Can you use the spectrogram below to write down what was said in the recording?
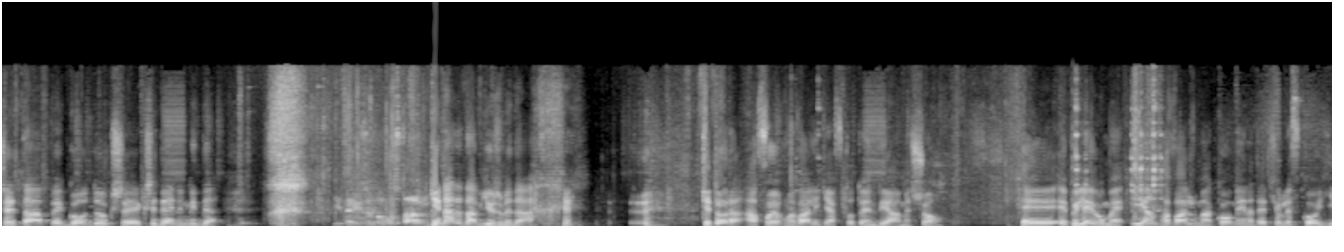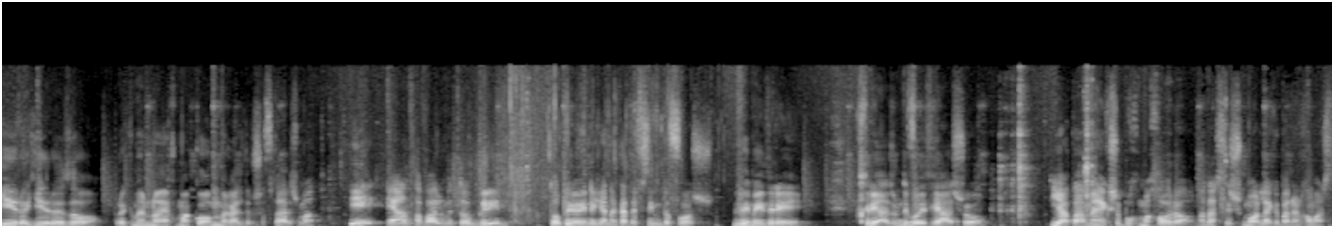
set up a Godox 6090. Γιατί αρχίζω το ποστάρι. Και να τα views μετά. και τώρα, αφού έχουμε βάλει και αυτό το ενδιάμεσο, ε, επιλέγουμε ή αν θα βάλουμε ακόμη ένα τέτοιο λευκό γύρω γύρω εδώ, προκειμένου να έχουμε ακόμη μεγαλύτερο σοφτάρισμα, ή εάν θα βάλουμε το grid, το οποίο είναι για να κατευθύνει το φως. Δημήτρη, χρειάζομαι τη βοήθειά σου. Για πάμε έξω που έχουμε χώρο, να τα στήσουμε όλα και επανερχόμαστε.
